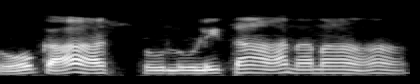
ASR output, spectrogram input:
शोकाश्रुलुलितानना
